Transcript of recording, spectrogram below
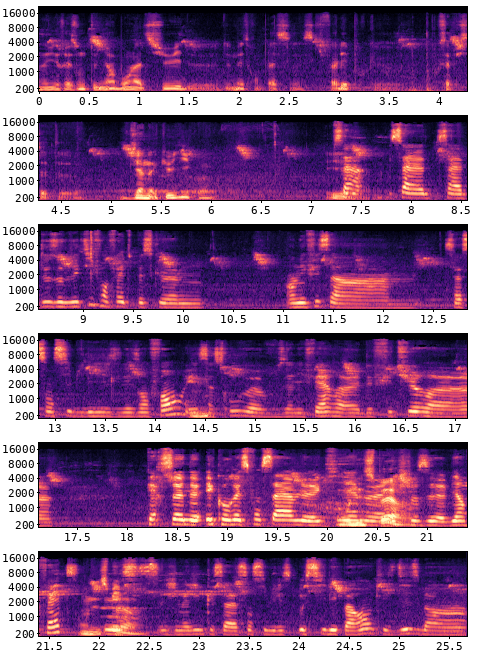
on a eu raison de tenir bon là-dessus et de, de mettre en place euh, ce qu'il fallait pour que, pour que ça puisse être bien accueilli, quoi. Et, ça, ça, ça a deux objectifs en fait, parce que euh, en effet, ça, ça sensibilise les enfants et Mhm. ça se trouve, vous allez faire euh, de futures euh, personnes éco-responsables qui On aiment euh, espère. les choses bien faites. on Mais j'imagine que ça sensibilise aussi les parents qui se disent, ben,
